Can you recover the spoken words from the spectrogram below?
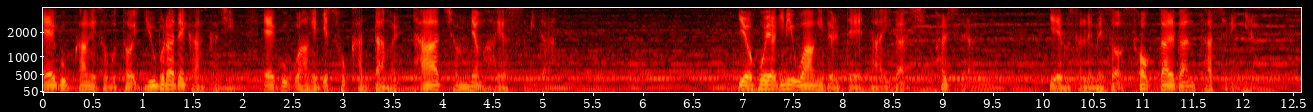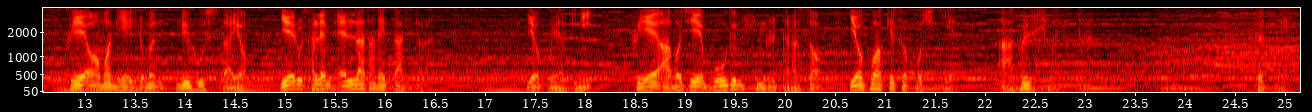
애굽 강에서부터 유브라데 강까지 애굽 왕에게 속한 땅을 다 점령하였습니다. 여호야긴이 왕이 될 때 나이가 18세라 예루살렘에서 석 달간 다스리니라 그의 어머니의 이름은 느후스다여 예루살렘 엘라단의 딸이더라. 여호야긴이 그의 아버지의 모든 행위를 따라서 여호와께서 보시기에 악을 행하였더라. 그때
